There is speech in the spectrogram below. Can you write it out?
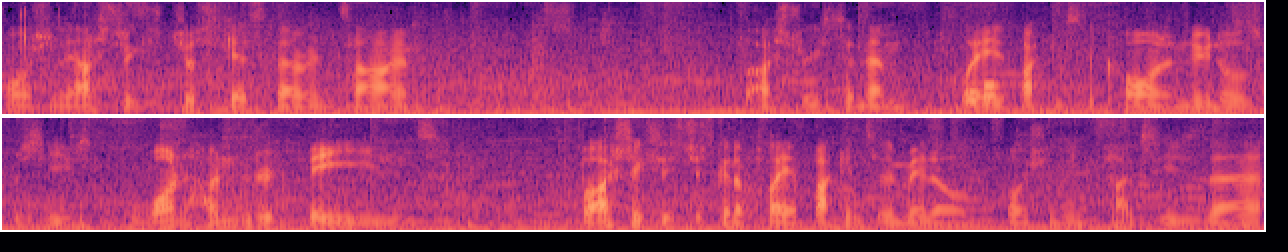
Fortunately, Asterix just gets there in time. For Asterix to then play it back into the corner, Noodles receives 100 beans. But Asterix is just going to play it back into the middle. Fortunately, Paxi's there.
